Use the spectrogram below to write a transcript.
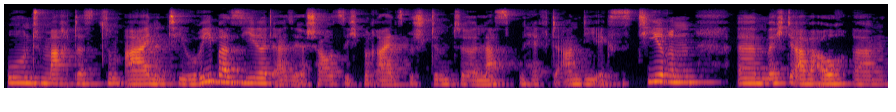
und macht das zum einen theoriebasiert, also er schaut sich bereits bestimmte Lastenhefte an, die existieren, äh, möchte aber auch ähm,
